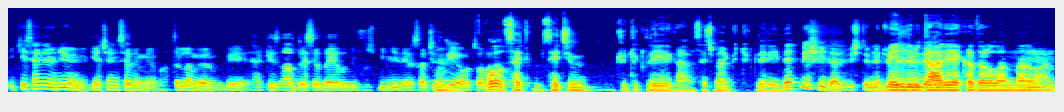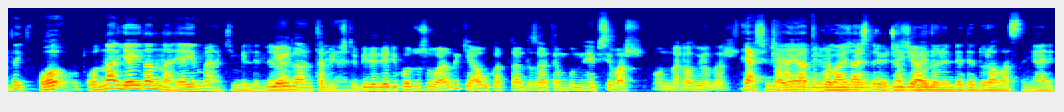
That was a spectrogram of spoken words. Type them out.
iki sene önce mi geçen sene mi hatırlamıyorum bir herkesin adrese dayalı nüfus bilgileri saçıldı Hı. ya ortalığa. O seçim, seçim kütükleriydi galiba. Seçmen kütükleriydi. bir şeyler işte bütün Belli bir tarihe kadar olanlar Hı. vardı. O onlar yayılanlar. Yayılmayan kim bilir neler yayılan vardı tabii yani. işte bir de dedikodusu vardı ki avukatlarda zaten bunun hepsi var. Onlar alıyorlar. Ya şimdi Çaydan hayatı kolaylaştırıyor. Can. Bunun edin. önünde de duramazsın. Yani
